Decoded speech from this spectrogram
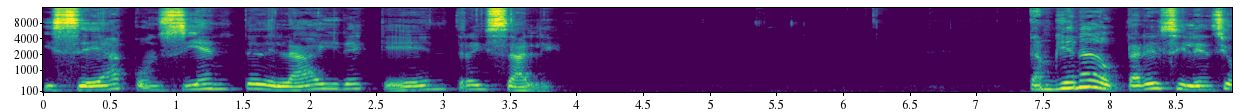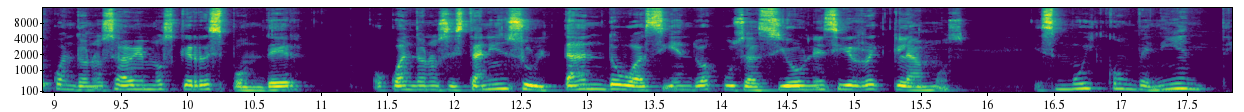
y sea consciente del aire que entra y sale. También adoptar el silencio cuando no sabemos qué responder o cuando nos están insultando o haciendo acusaciones y reclamos, es muy conveniente.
